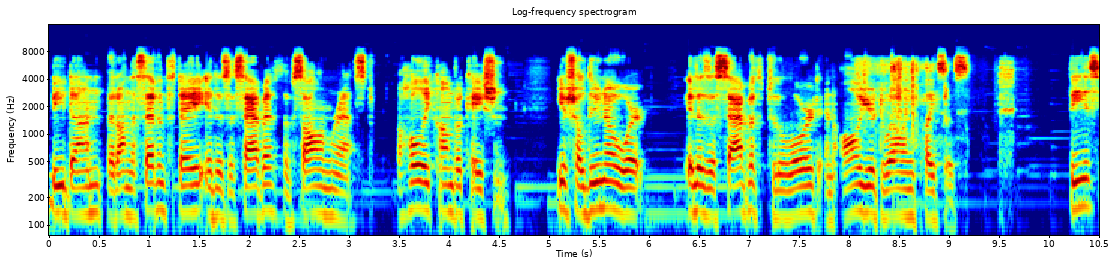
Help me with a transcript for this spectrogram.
be done, but on the seventh day it is a Sabbath of solemn rest, a holy convocation. You shall do no work. It is a Sabbath to the Lord in all your dwelling places. These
